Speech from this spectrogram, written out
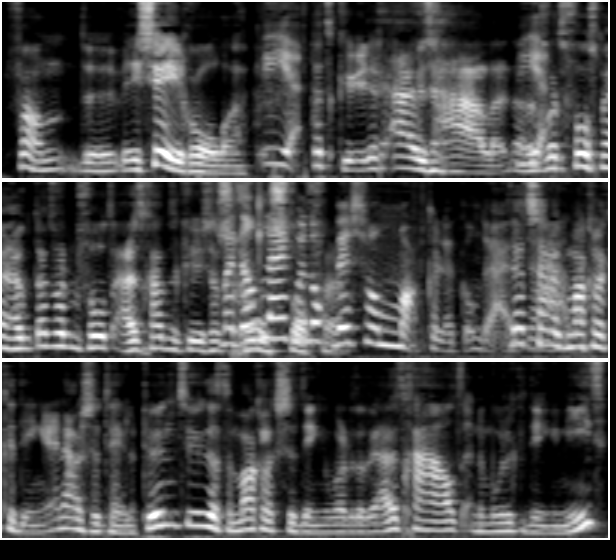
van de wc-rollen. Ja, Dat kun je eruit halen. Nou, dat Ja. wordt volgens mij ook, dat wordt bijvoorbeeld uitgehaald. Dan kun je zelfs maar dat lijkt me nog best wel makkelijk om eruit Dat te zijn ook halen. makkelijke dingen. En nou is het hele punt natuurlijk dat de makkelijkste dingen worden eruit gehaald en de moeilijke dingen niet.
